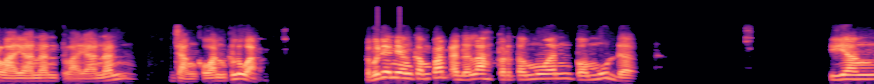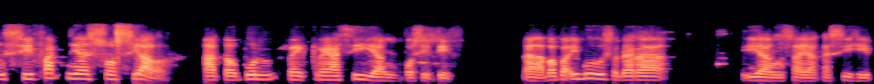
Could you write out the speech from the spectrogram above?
pelayanan-pelayanan jangkauan keluar. Kemudian yang keempat adalah pertemuan pemuda yang sifatnya sosial ataupun rekreasi yang positif. Nah, Bapak Ibu, Saudara yang saya kasihi,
